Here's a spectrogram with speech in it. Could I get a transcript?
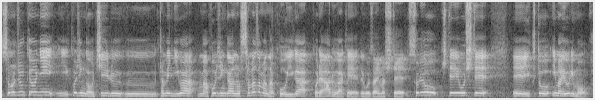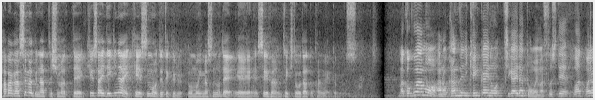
その状況に個人が陥るためには、まあ、法人側のさまざまな行為がこれあるわけでございまして、それを規定をしていくと、今よりも幅が狭くなってしまって、救済できないケースも出てくると思いますので、政府案、適当だと考えております。まあ、ここはもうあの完全に見解の違いだと思います、そして我々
